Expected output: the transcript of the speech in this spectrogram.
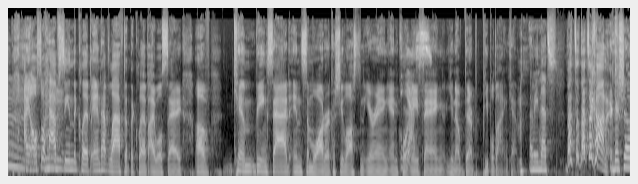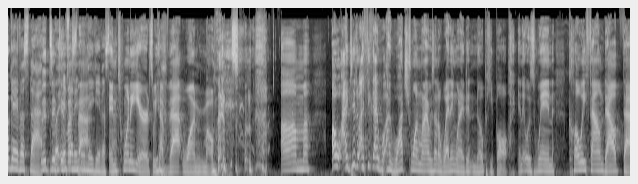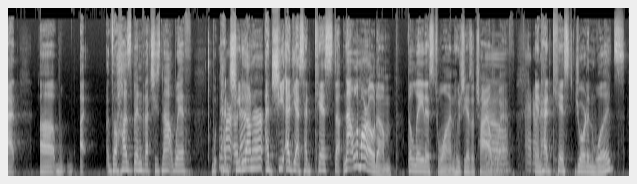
Mm. I also have seen the clip and have laughed at the clip, I will say, of Kim being sad in some water because she lost an earring and Kourtney Yes. saying, you know, there are people dying, Kim. I mean, that's That's that's iconic. the show gave us that. It did Like, give if us anything, that. they gave us that. In 20 years, we have that one moment. um. Oh, I did. I think I, I watched one when I was at a wedding when I didn't know people, and it was when Khloé found out that uh, I, the husband that she's not with w- had cheated Odom? on her. Had she? Had yes, had kissed uh, not Lamar Odom, the latest one who she has a child Oh, with, I don't and know. had kissed Jordyn Woods.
